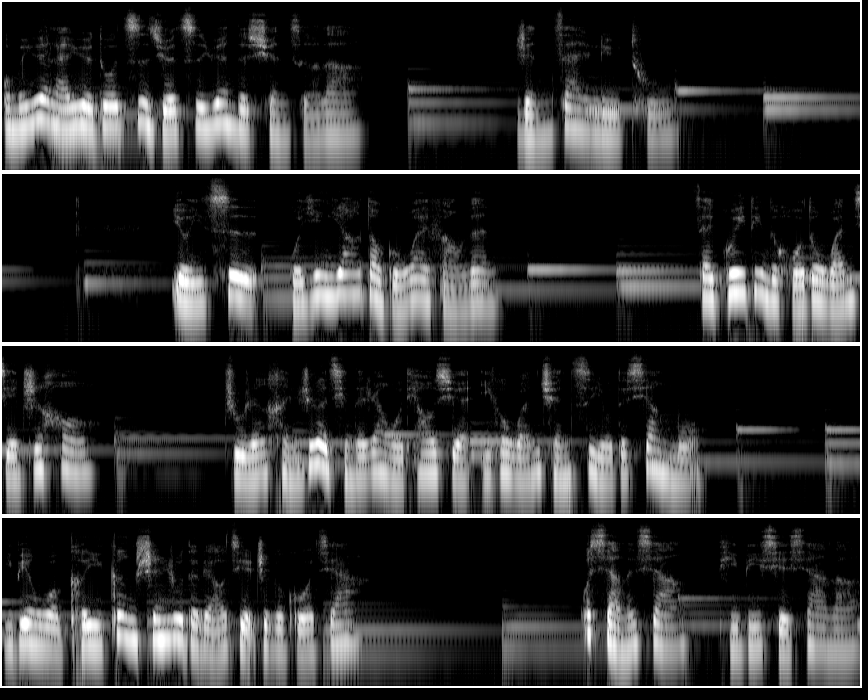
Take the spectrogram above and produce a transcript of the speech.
我们越来越多自觉自愿的选择了人在旅途。有一次，我应邀到国外访问，在规定的活动完结之后，主人很热情的让我挑选一个完全自由的项目，以便我可以更深入的了解这个国家。我想了想，提笔写下了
